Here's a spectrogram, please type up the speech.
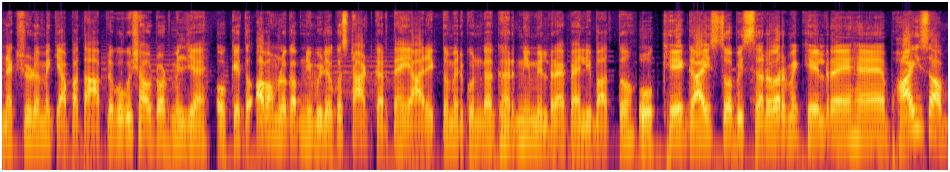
नेक्स्ट वीडियो में क्या पता आप लोगों को शाउट आउट मिल जाए। ओके तो अब हम लोग अपनी वीडियो को स्टार्ट करते हैं। यार, एक तो मेरे को उनका घर नहीं मिल रहा है, पहली बात तो। ओके गाइस तो अभी सर्वर में खेल रहे हैं। भाई साहब,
